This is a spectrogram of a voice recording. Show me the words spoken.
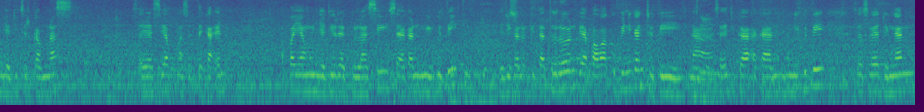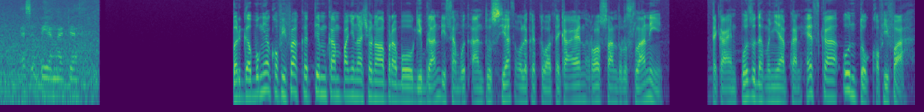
menjadi Jerkamnas saya siap masuk TKN apa yang menjadi regulasi saya akan mengikuti. Jadi kalau kita turun kayak Pak Wakub ini kan cuti. Nah yeah. saya juga akan mengikuti sesuai dengan SOP yang ada. Bergabungnya Kofifah ke tim kampanye nasional Prabowo Gibran disambut antusias oleh Ketua TKN Rosan Ruslani. TKN pun sudah menyiapkan SK untuk Kofifah.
